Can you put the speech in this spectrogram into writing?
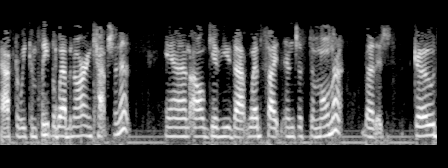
after we complete the webinar and caption it. And I'll give you that website in just a moment, but it's go.ncsu.edu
